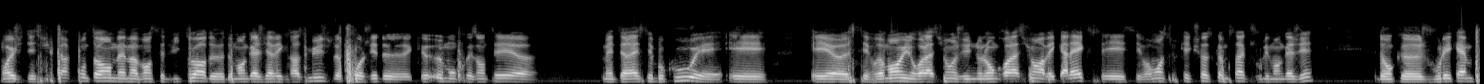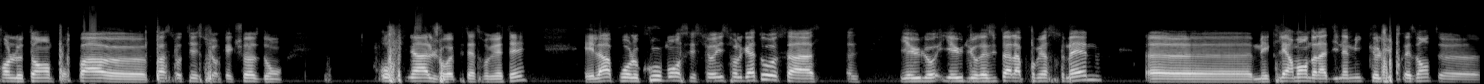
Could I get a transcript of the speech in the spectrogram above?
moi j'étais super content, même avant cette victoire, de, de m'engager avec Rasmus. Le projet de que eux m'ont présenté euh, m'intéressait beaucoup et et et euh, c'est vraiment une relation. J'ai une longue relation avec Alex et c'est vraiment sur quelque chose comme ça que je voulais m'engager. Donc euh, je voulais quand même prendre le temps pour pas euh, pas sauter sur quelque chose dont au final j'aurais peut-être regretté. Et là pour le coup, bon c'est cerise sur le gâteau, ça il y a eu, il y a eu du résultat la première semaine, euh, mais clairement dans la dynamique que lui présente, euh,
